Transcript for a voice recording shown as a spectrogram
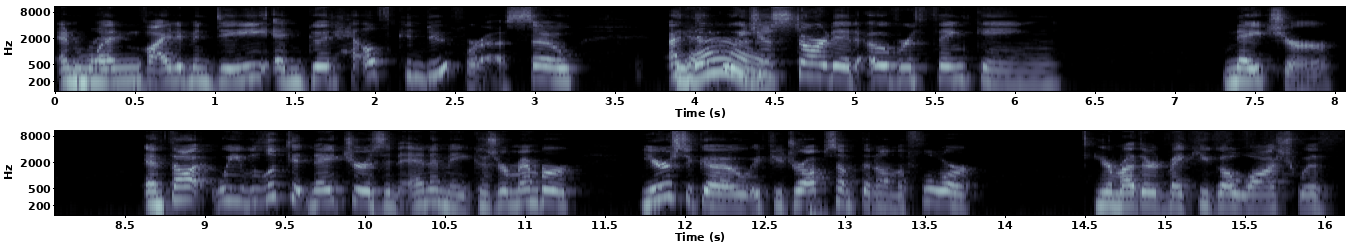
and what vitamin D and good health can do for us. So I think we just started overthinking nature and thought we looked at nature as an enemy. Because remember, years ago, if you drop something on the floor, your mother would make you go wash with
